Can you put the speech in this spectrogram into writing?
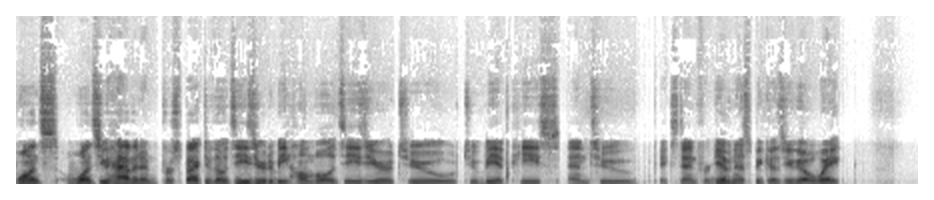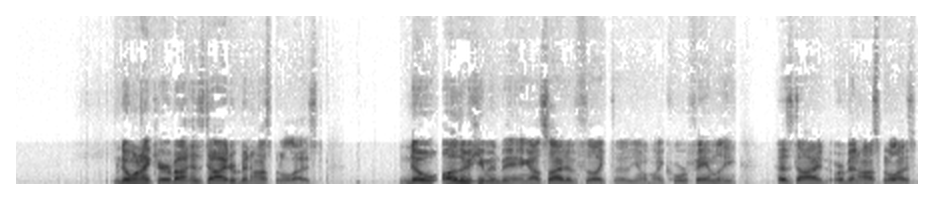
once once you have it in perspective, though, it's easier to be humble. It's easier to to be at peace and to extend forgiveness because you go, wait, no one I care about has died or been hospitalized. No other human being outside of like the you know my core family has died or been hospitalized.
